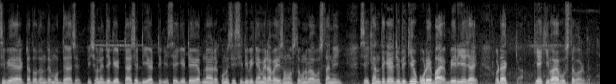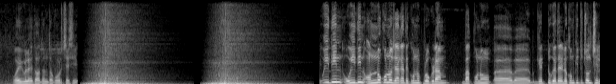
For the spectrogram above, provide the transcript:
সিবিআইয়ের একটা তদন্তের মধ্যে আছে। পিছনের যে গেটটা আছে ডিআরটিভি সেই গেটে আপনার কোনো সিসিটিভি ক্যামেরা বা এই সমস্ত কোনো ব্যবস্থা নেই। সেখান থেকে যদি কেউ করে বেরিয়ে যায়, ওটা কে কীভাবে বুঝতে পারবে? ওইগুলোই তদন্ত করছে সি ওই দিন ওই দিন অন্য কোনো জায়গাতে কোনো প্রোগ্রাম বা কোনো গেট টুগেদার এরকম কিছু চলছিল?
